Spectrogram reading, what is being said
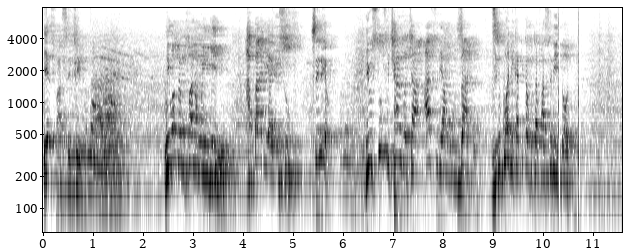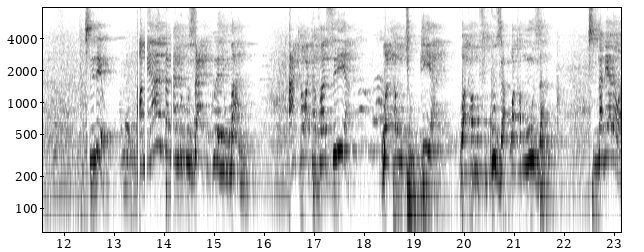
Yesu asifiwe. Niwape mfano mwingine, habari ya Yusufu, si ndio? Yusufu, chanzo cha asili ya nguvu zake zilikuwa ni katika kutafasiri ndoto, si ndio? Ameanza na ndugu zake kule nyumbani, akawatafasiria, wakamchukia, wakamfukuza, wakamuuza. Si mnanielewa?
